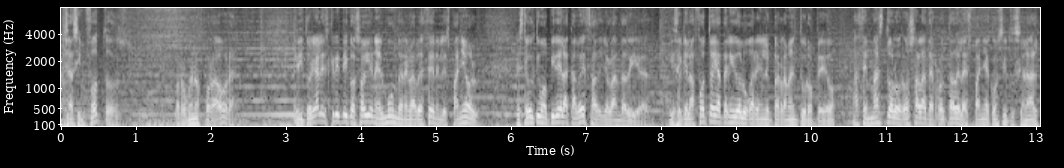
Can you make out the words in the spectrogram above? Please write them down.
o sea, sin fotos, por lo menos por ahora. Editoriales críticos hoy en El Mundo, en el ABC, en el Español. Este último pide la cabeza de Yolanda Díaz. Dice que la foto haya tenido lugar en el Parlamento Europeo hace más dolorosa la derrota de la España constitucional.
